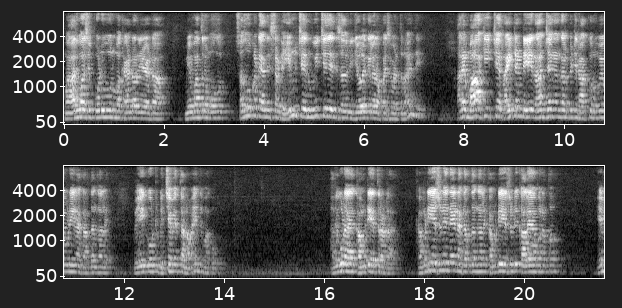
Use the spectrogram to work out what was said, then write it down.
మా ఆదివాసీ పొడి భూములు మాకు హ్యాండ్ ఓవర్ చేయడట మేము మాత్రం చదువు ఒకటే అందిస్తాడు ఏం చే నువ్వు ఇచ్చేది చదువు? నీ జోలోకి వెళ్ళిన పైసలు పెడుతున్నావు ఏంది? అరే మాకు ఇచ్చే రైట్ అండి రాజ్యాంగం కల్పించిన హక్కు నువ్వేవుడి నాకు అర్థం కాలే. వెయ్యి కోట్లు బిచ్చమెత్తాను ఏంది మాకు? అది కూడా కమిటీ ఎత్తారట. కమిటీ చేసుడేందే నాకు అర్థం కాలే. కమిటీ చేసుడి కాలయాపనతో ఏం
